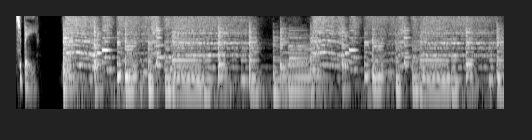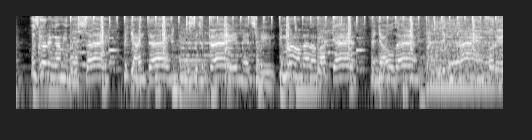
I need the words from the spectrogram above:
Tilbage. Husker dengang min mor sagde at jeg en dag Du sidder tilbage med et smil. I meget hvad der var galt, fandt jeg ud af, Det er en plan for det.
